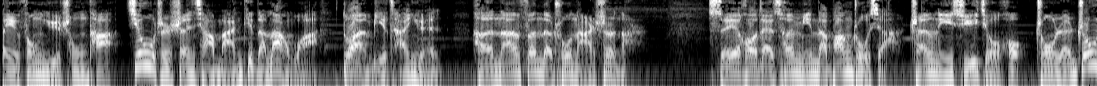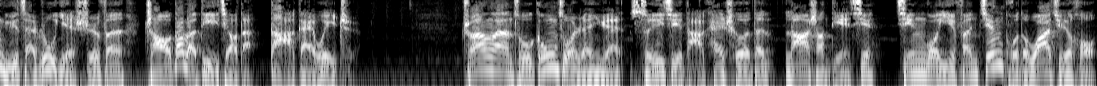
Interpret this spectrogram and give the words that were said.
被风雨冲塌，就只剩下满地的烂瓦、断壁残垣，很难分得出哪是哪儿。随后，在村民的帮助下，整理许久后，众人终于在入夜时分找到了地窖的大概位置。专案组工作人员随即打开车灯，拉上电线。经过一番艰苦的挖掘后，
